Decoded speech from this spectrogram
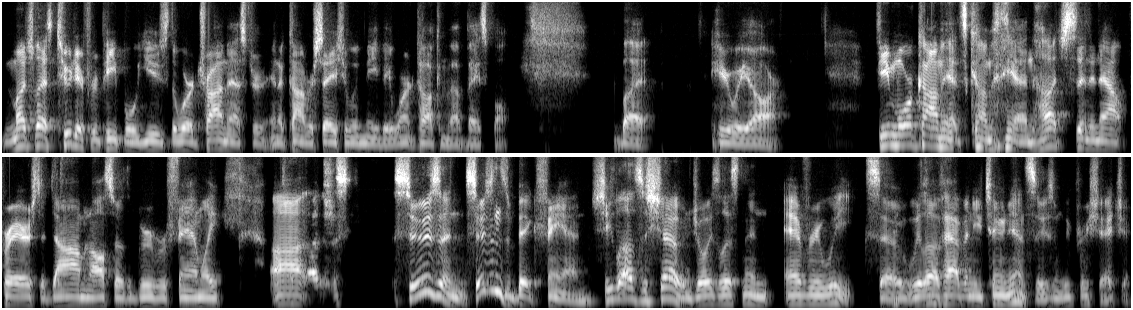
much less two different people used the word trimester in a conversation with me, they weren't talking about baseball. But here we are. A few more comments coming in. Hutch sending out prayers to Dom and also the Groover family. Uh, Susan, Susan's a big fan. She loves the show, enjoys listening every week. So we love having you tune in, Susan. We appreciate you.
